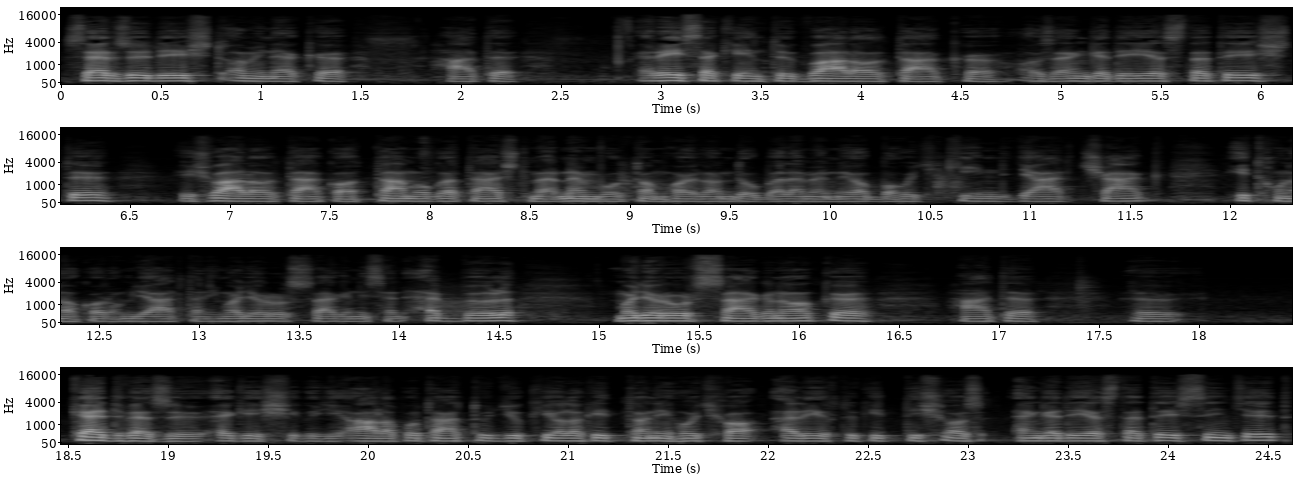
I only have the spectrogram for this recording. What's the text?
szerződést, aminek hát részeként ők vállalták az engedélyeztetést, és vállalták a támogatást, mert nem voltam hajlandó belemenni abba, hogy kint gyártsák. Itthon akarom gyártani Magyarországon, hiszen ebből Magyarországnak hát kedvező egészségügyi állapotát tudjuk kialakítani, hogyha elértük itt is az engedélyeztetés szintjét,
